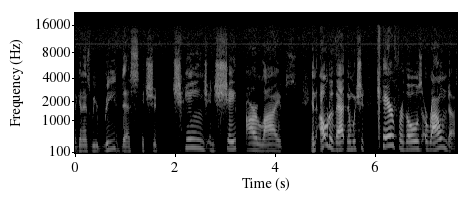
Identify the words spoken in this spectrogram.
Again, as we read this, it should change and shape our lives. And out of that, then we should care for those around us.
